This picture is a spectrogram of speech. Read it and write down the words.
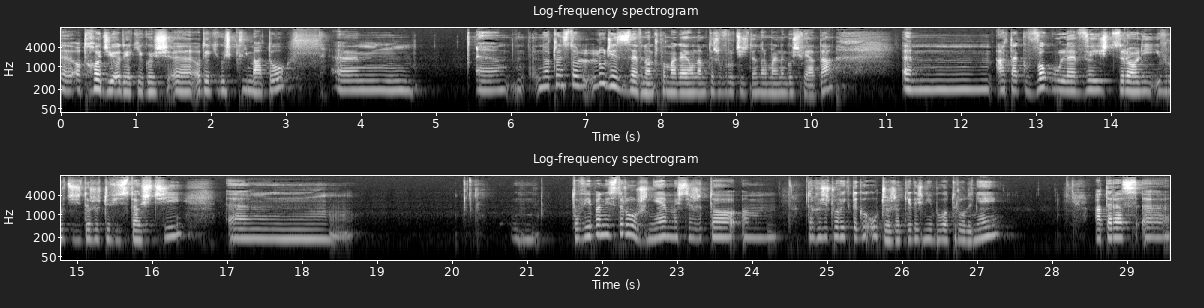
e, odchodzi od jakiegoś, e, od jakiegoś klimatu. No, często ludzie z zewnątrz pomagają nam też wrócić do normalnego świata. A tak w ogóle wyjść z roli i wrócić do rzeczywistości. To wie pan, jest różnie. Myślę, że to um, trochę się człowiek tego uczy, że kiedyś mi było trudniej, a teraz e,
